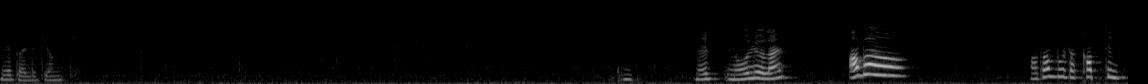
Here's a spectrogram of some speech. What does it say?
Niye böyle diyorum ki? Ne ne oluyor lan? Aba! Adam burada kaptın.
